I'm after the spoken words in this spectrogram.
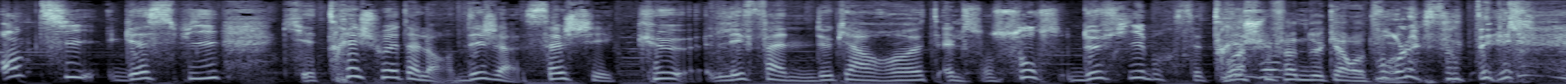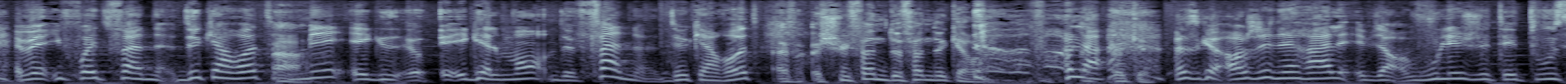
anti-gaspi qui est très chouette. Alors déjà, sachez que les fans de carottes, elles sont source de fibres. C'est très Moi, je suis bon fan de carottes. pour moi. la santé. Eh ben, il faut être fan de carottes, Ah. mais euh, également de fans de carottes. Ah, Je suis fan de fans de carottes. Voilà. Ok. Parce qu'en général, eh bien, vous les jetez tous,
